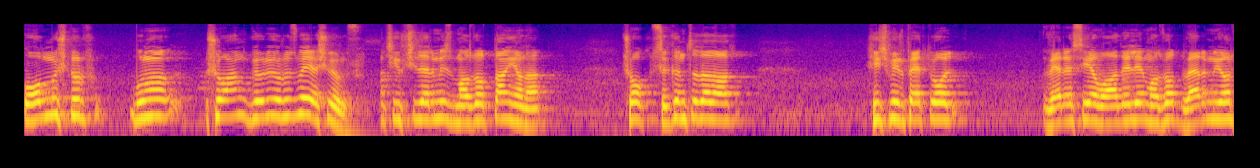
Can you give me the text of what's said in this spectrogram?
olmuştur. Bunu şu an görüyoruz ve yaşıyoruz. Çiftçilerimiz mazottan yana çok sıkıntıdalar. Hiçbir petrol veresiye vadeli mazot vermiyor.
